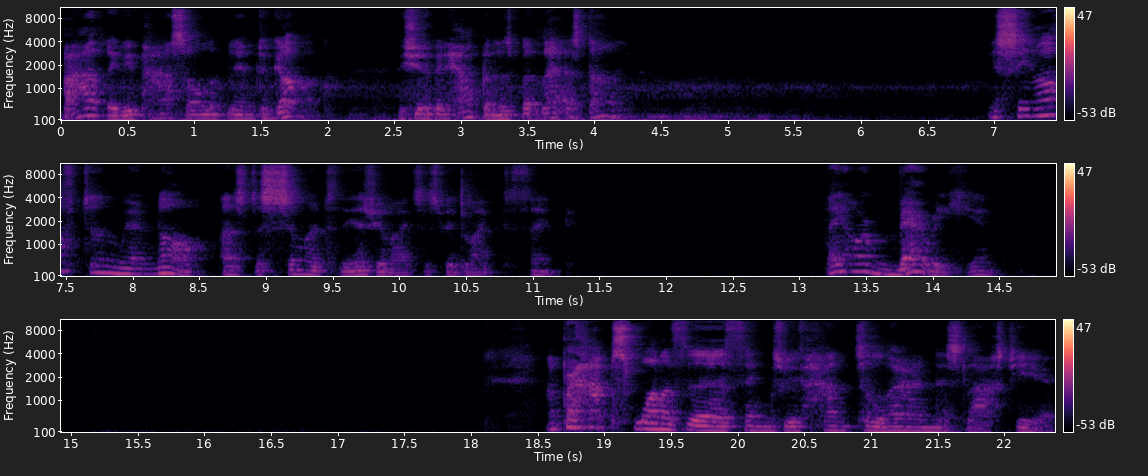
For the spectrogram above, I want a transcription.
badly, we pass all the blame to God, who should have been helping us but let us down. You see, often we're not as dissimilar to the Israelites as we'd like to think. They are very human. And perhaps one of the things we've had to learn this last year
